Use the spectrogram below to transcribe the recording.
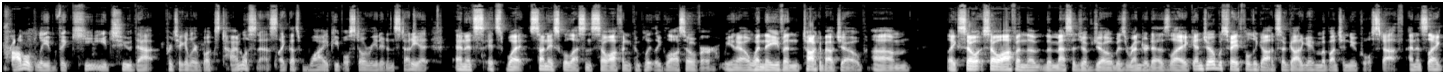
probably the key to that particular book's timelessness. Like that's why people still read it and study it, and it's it's what Sunday school lessons so often completely gloss over. You know, when they even talk about Job. Um, like so so often the the message of job is rendered as like and job was faithful to god so god gave him a bunch of new cool stuff and it's like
